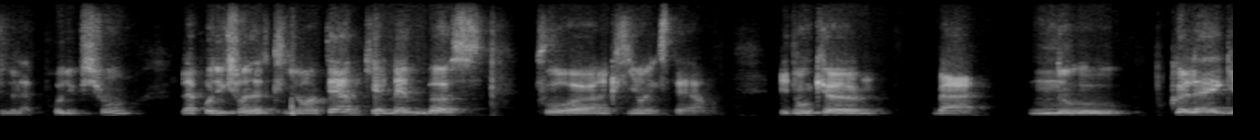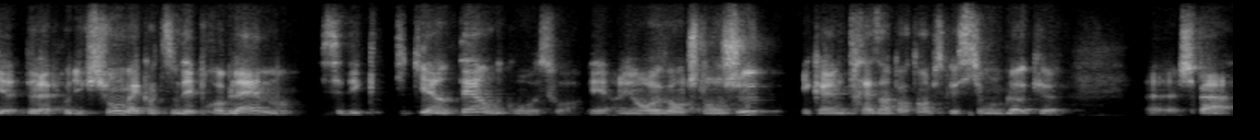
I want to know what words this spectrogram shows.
la production, la production de notre client interne qui elle-même bosse pour un client externe. Et donc, euh, bah, nos collègues de la production, bah, quand ils ont des problèmes, c'est des tickets internes qu'on reçoit. Et, en revanche, l'enjeu est quand même très important, parce que si on bloque, euh, je sais pas,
